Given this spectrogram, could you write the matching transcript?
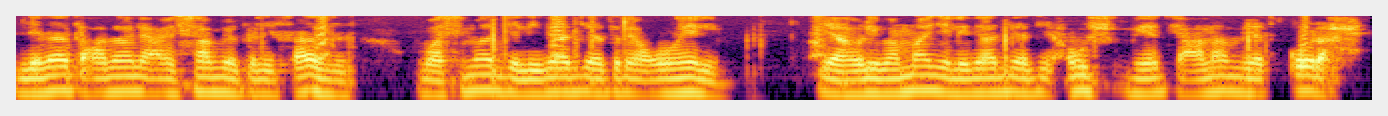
لذات عذال عيساف يتلفاز وبسمات لذات يترعوهل يهولي بما يلذات يد حوش بيت علام يد قرح.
